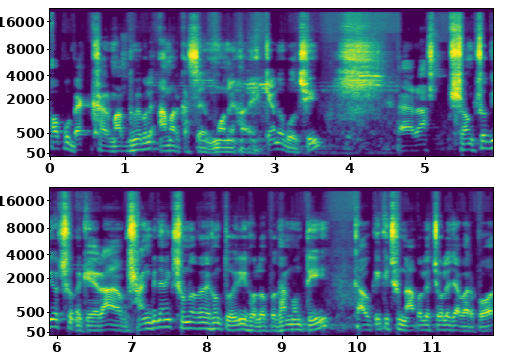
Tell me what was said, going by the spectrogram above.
অপব্যাখ্যার মাধ্যমে বলে আমার কাছে মনে হয়। কেন বলছি? সংসদীয় সাংবিধানিক শূন্যতা যখন তৈরি হলো প্রধানমন্ত্রী কাউকে কিছু না বলে চলে যাবার পর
